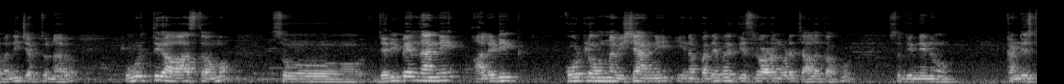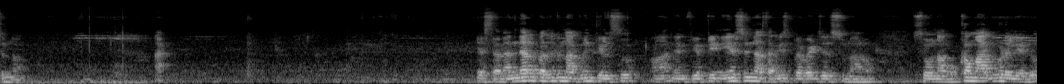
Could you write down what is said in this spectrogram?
అవన్నీ చెప్తున్నారు. పూర్తిగా వాస్తవము. సో జరిగిపోయిన దాన్ని ఆల్రెడీ కోర్టులో ఉన్న విషయాన్ని ఈయన పదే పదే తీసుకురావడం కూడా చాలా తప్పు. సో దీన్ని నేను ఖండిస్తున్నాను. ఎస్ సార్ నంద్యాల ప్రజలకు నా గురించి తెలుసు. నేను ఫిఫ్టీన్ ఇయర్స్ నా సర్వీస్ ప్రొవైడ్ చేస్తున్నాను. సో నాకు ఒక్క మార్క్ కూడా లేదు.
